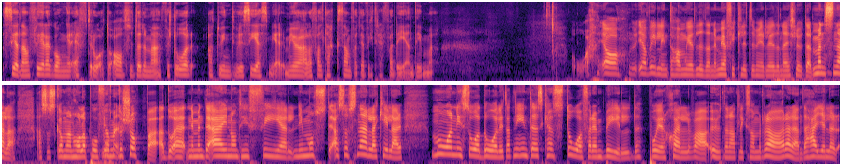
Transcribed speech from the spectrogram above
sedan flera gånger efteråt och avslutade med “Förstår att du inte vill ses mer, men jag är i alla fall tacksam för att jag fick träffa dig i en timme”. Åh, ja, jag vill inte ha medlidande men jag fick lite medlidande i slutet. Men snälla, alltså ska man hålla på och Ja, men- photoshoppa, då är, nej men det är ju någonting fel. Ni måste, alltså snälla killar, mår ni så dåligt att ni inte ens kan stå för en bild på er själva utan att liksom röra den. Det här gäller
